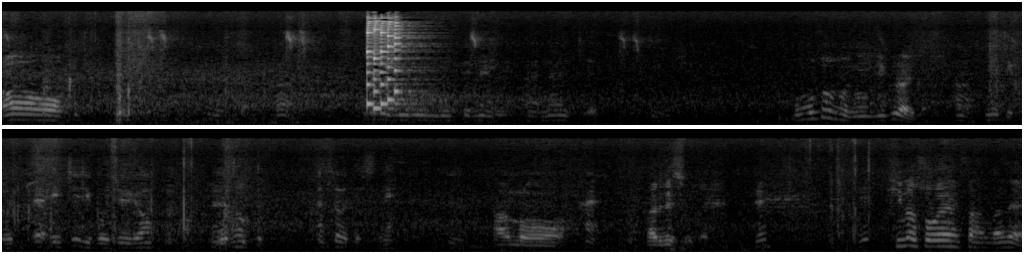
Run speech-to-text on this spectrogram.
ああもうそろそろ2時ぐらいだ1時54分。もうちょっとあ、そうですね。あの、はいあれですよね。日野翔平さんがね、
